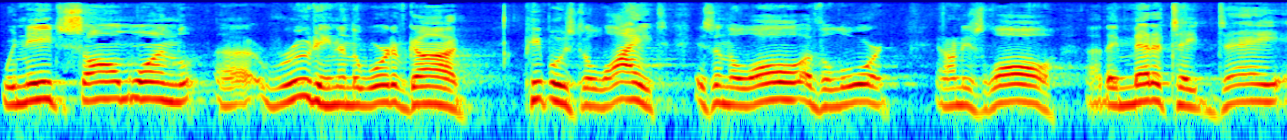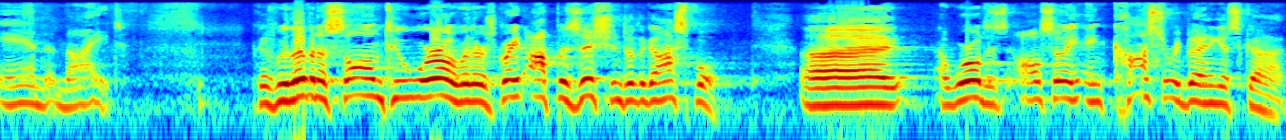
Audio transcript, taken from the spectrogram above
We need Psalm 1 uh, rooting in the word of God people whose delight is in the law of the Lord, and on his law uh, they meditate day and night. Because we live in a Psalm 2 world where there's great opposition to the gospel. Uh, a world that's also in constant rebellion against God.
